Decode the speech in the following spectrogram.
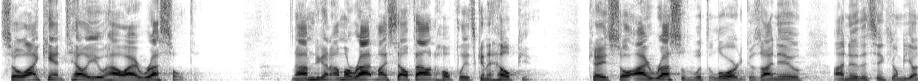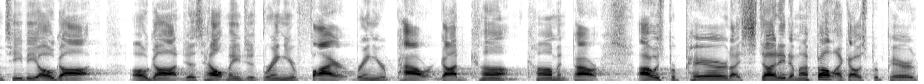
So I can't tell you how I wrestled. Now I'm gonna, I'm gonna rat myself out, and hopefully it's gonna help you. Okay, so I wrestled with the Lord because I knew I knew this thing's gonna be on TV. Oh God, oh God, just help me. Just bring your fire, bring your power. God, come, come in power. I was prepared. I studied him. I felt like I was prepared.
